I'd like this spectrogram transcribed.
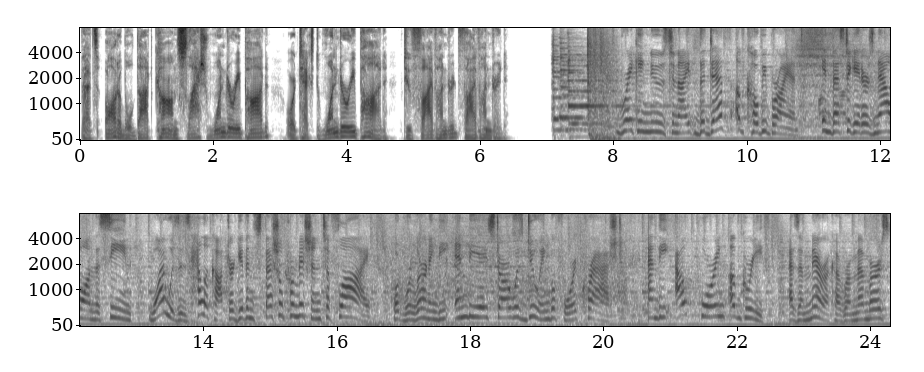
That's audible.com slash WonderyPod or text WonderyPod to 500 500. Breaking news tonight the death of Kobe Bryant. Investigators now on the scene. Why was his helicopter given special permission to fly? What we're learning the NBA star was doing before it crashed. And the outpouring of grief as America remembers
